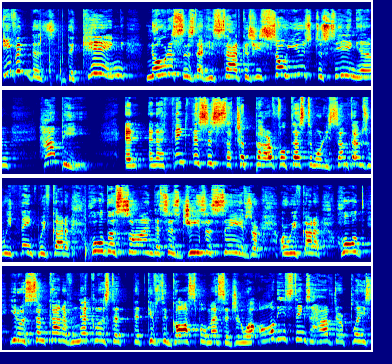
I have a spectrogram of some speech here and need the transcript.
even the, the king notices that he's sad because he's so used to seeing him happy. And, and I think this is such a powerful testimony. Sometimes we think we've got to hold a sign that says Jesus saves, or, or we've got to hold, you know, some kind of necklace that, that gives the gospel message. And while all these things have their place,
